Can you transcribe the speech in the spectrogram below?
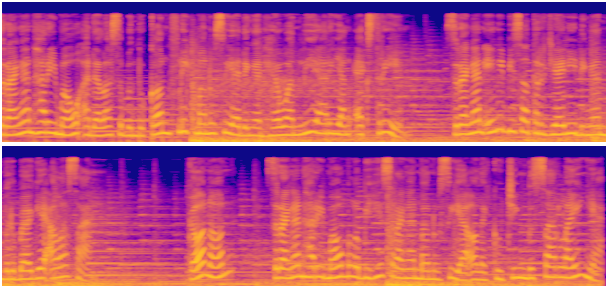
Serangan harimau adalah sebentuk konflik manusia dengan hewan liar yang ekstrim. Serangan ini bisa terjadi dengan berbagai alasan. Konon, serangan harimau melebihi serangan manusia oleh kucing besar lainnya.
